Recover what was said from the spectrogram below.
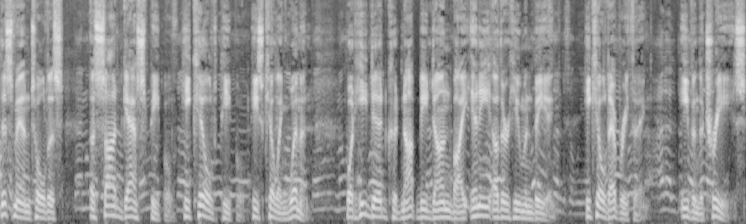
This man told us Assad gassed people, he killed people, he's killing women. What he did could not be done by any other human being. He killed everything, even the trees.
